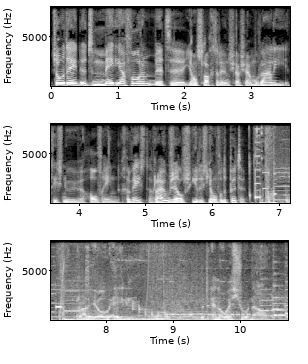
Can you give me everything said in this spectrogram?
Zometeen het mediaforum met Jan Slachter en Shasha Mourali. Het is nu half 1 geweest, ruim zelfs. Hier is Jan van de Putten. Radio 1, het NOS-journaal.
